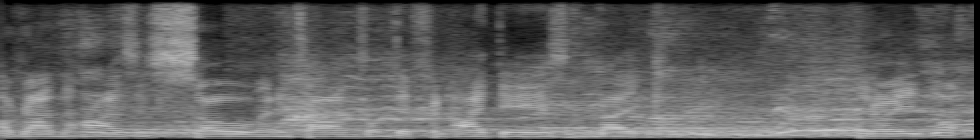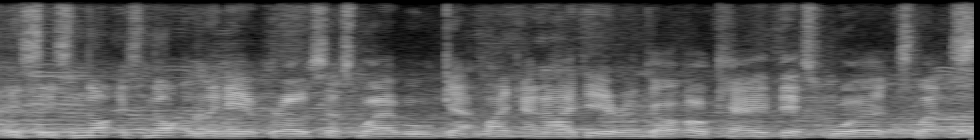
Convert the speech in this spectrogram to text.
around the houses so many times on different ideas and like you know, it's, it's, not it's not a linear process where we'll get like an idea and go, okay, this works. Let's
